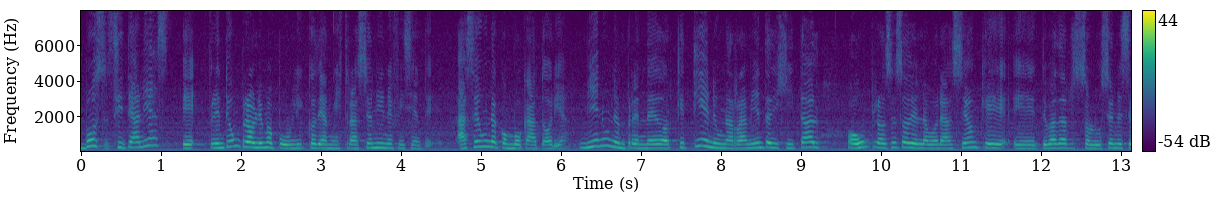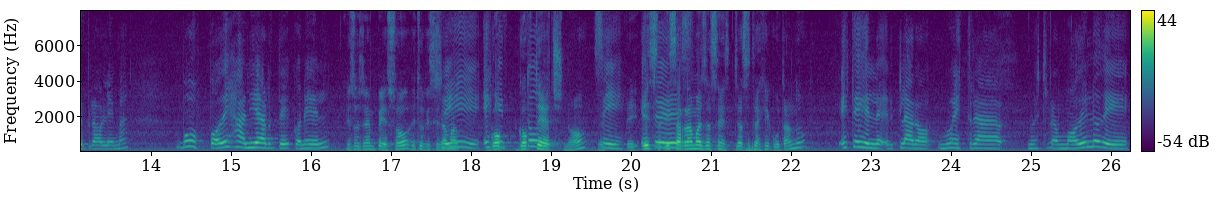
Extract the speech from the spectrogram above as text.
Vos, si te alias eh, frente a un problema público de administración ineficiente, haces una convocatoria, viene un emprendedor que tiene una herramienta digital o un proceso de elaboración que eh, te va a dar solución a ese problema, vos podés aliarte con él. Eso ya empezó, esto que se llama GovTech, ¿no? Sí. Eh, ¿Esa, rama ya se, ya se está ejecutando? Este es, el, claro, nuestra, nuestro modelo de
